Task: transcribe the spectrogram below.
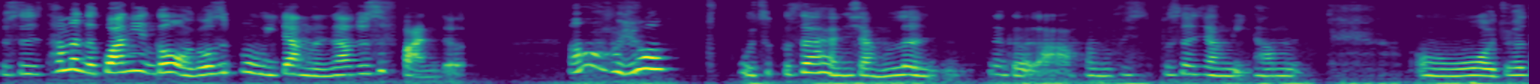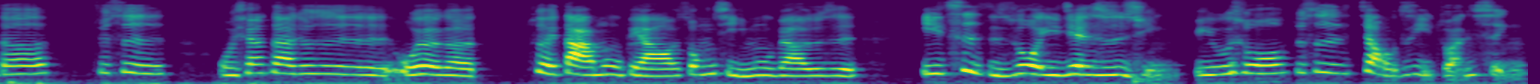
就是他们的观念跟我都是不一样的，你知道，就是反的。然后我就我是不是很想认那个啦，很不不是很想理他们。嗯，我觉得就是我现在就是我有一个最大目标，终极目标就是。一次只做一件事情，比如说就是叫我自己专心。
